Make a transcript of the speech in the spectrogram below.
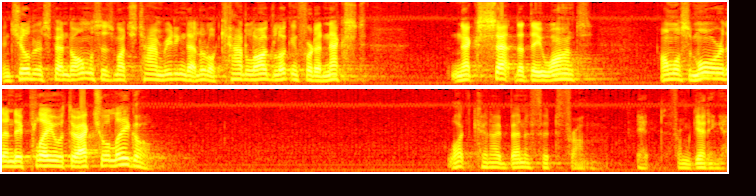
And children spend almost as much time reading that little catalog looking for the next, next set that they want, almost more than they play with their actual Lego. What can I benefit from it, from getting it?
